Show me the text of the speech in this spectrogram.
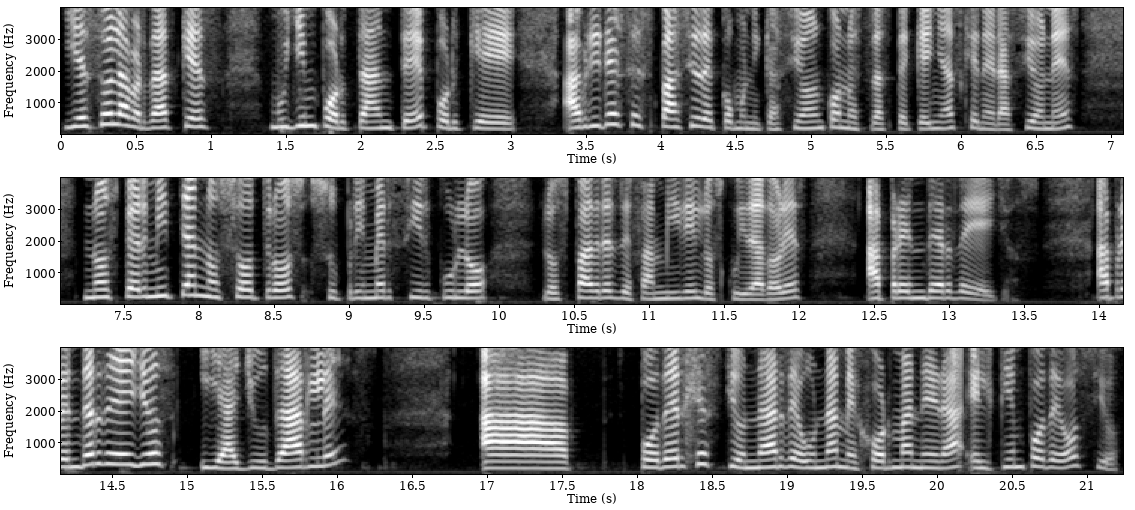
Y eso la verdad que es muy importante porque abrir ese espacio de comunicación con nuestras pequeñas generaciones nos permite a nosotros, su primer círculo, los padres de familia y los cuidadores, aprender de ellos. Aprender de ellos y ayudarles a poder gestionar de una mejor manera el tiempo de ocio,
